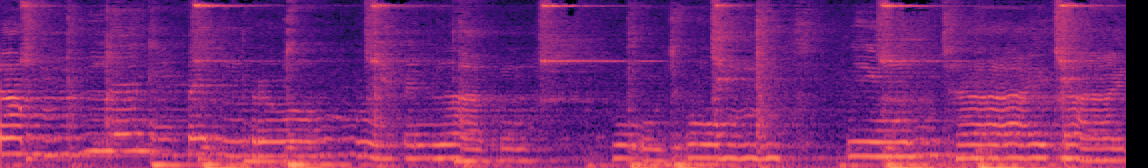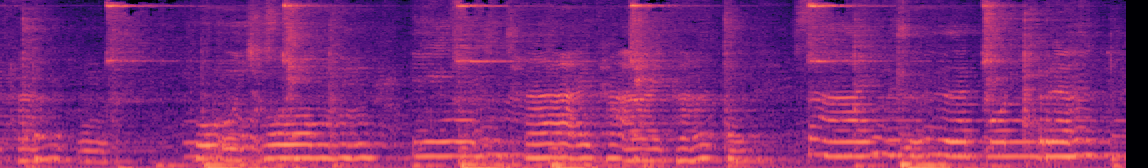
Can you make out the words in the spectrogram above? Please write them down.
รำเล่นเป็นร้องเป็นหลัก ผู้ชมหญิงชายชายทักผู้ชมหญิงชายชายทักสายเลือดมนต์รัก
